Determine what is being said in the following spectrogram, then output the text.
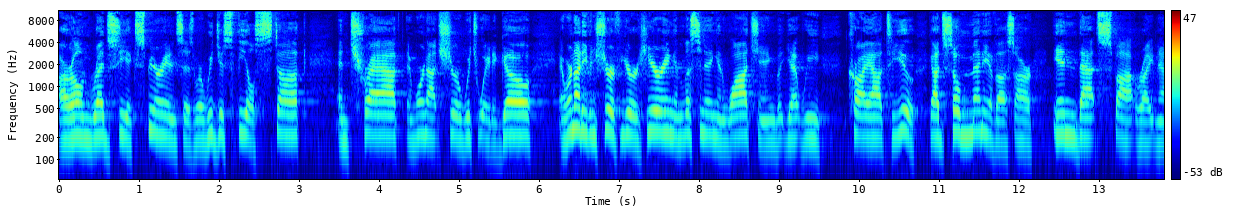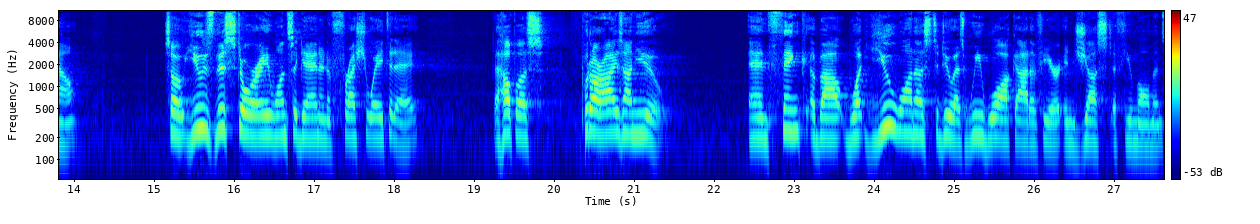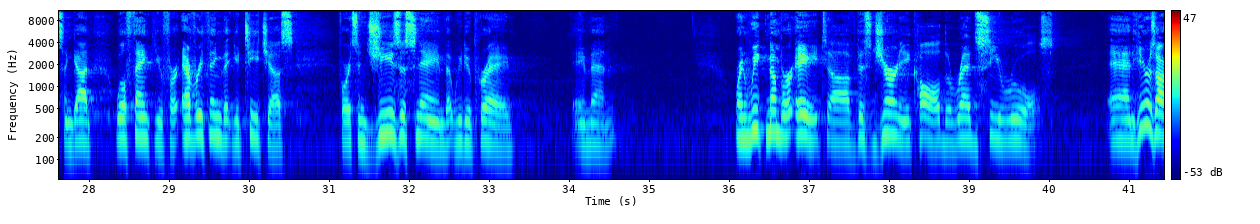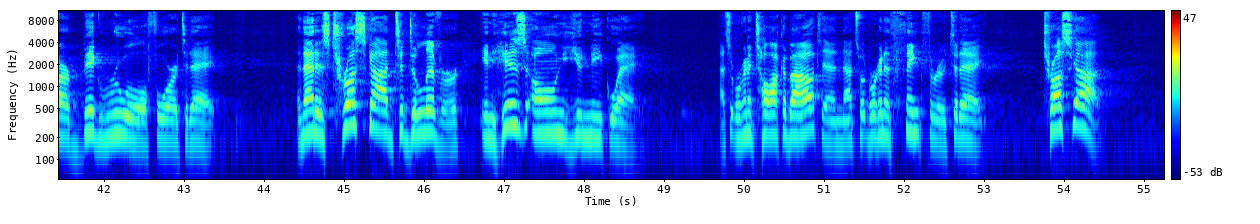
our own Red Sea experiences where we just feel stuck and trapped and we're not sure which way to go. And we're not even sure if you're hearing and listening and watching, but yet we cry out to you. God, so many of us are in that spot right now. So use this story once again in a fresh way today to help us put our eyes on you and think about what you want us to do as we walk out of here in just a few moments. And God, we'll thank you for everything that you teach us, for it's in Jesus' name that we do pray. Amen. We're in week number eight of this journey called the Red Sea Rules. And here's our big rule for today. And that is trust God to deliver in His own unique way. That's what we're going to talk about, and that's what we're going to think through today. Trust God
